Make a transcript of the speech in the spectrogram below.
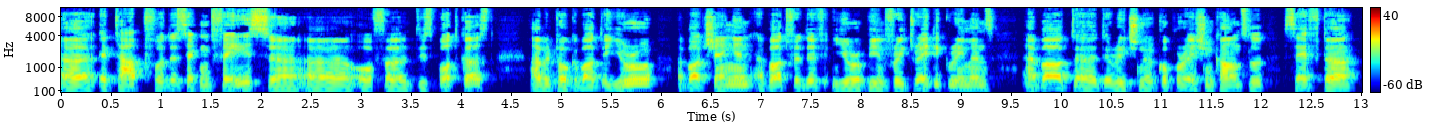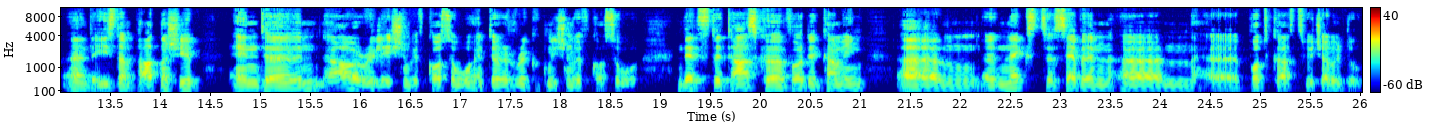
uh, etap, for the second phase uh, uh, of uh, this podcast. I will talk about the euro, about Schengen, about the European Free Trade Agreements, about uh, the Regional Cooperation Council, CEFTA, and the Eastern Partnership, and uh, our relation with Kosovo and the recognition with Kosovo. That's the task uh, for the coming um, uh, next seven um, podcasts, which I will do.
